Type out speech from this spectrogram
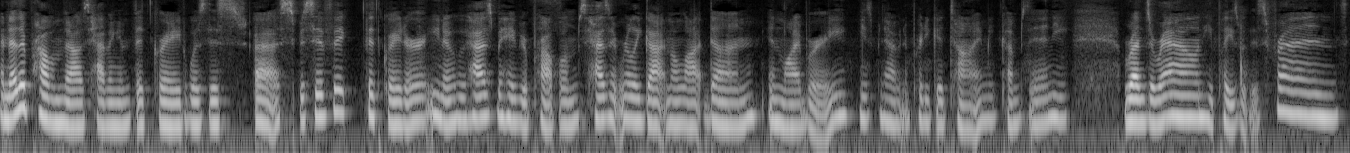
Another problem that I was having in fifth grade was this uh, specific fifth grader, you know, who has behavior problems, hasn't really gotten a lot done in library. He's been having a pretty good time. He comes in, he runs around, he plays with his friends.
